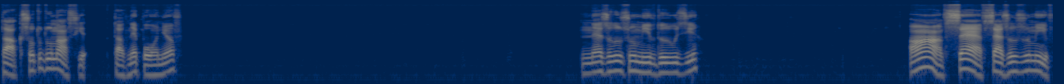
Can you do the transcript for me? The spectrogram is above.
Так, що тут у нас є? Так, не поняв. Не зрозумів, друзі. А, все, все, зрозумів.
